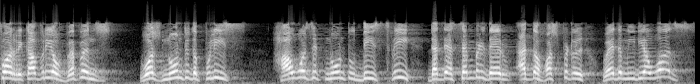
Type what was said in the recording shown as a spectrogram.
for recovery of weapons was known to the police. How was it known to these three that they assembled there at the hospital where the media was?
